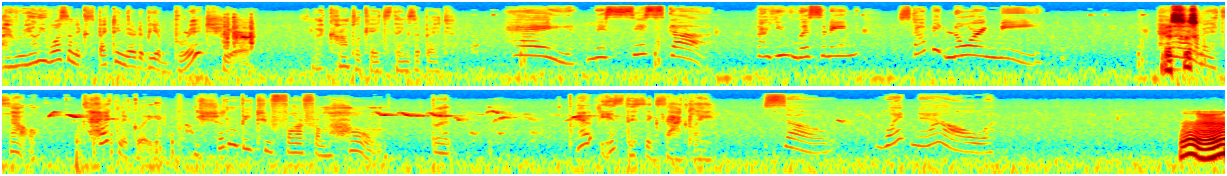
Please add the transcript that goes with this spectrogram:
I really wasn't expecting there to be a bridge here. That complicates things a bit. Hey, Miss Siska, are you listening? Stop ignoring me. Hang This on is- a minute, Sal. Technically, we shouldn't be too far from home, but where is this exactly? So, what now? Hmm.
